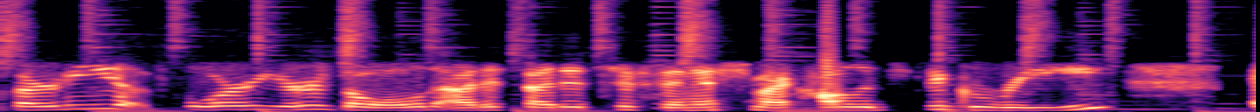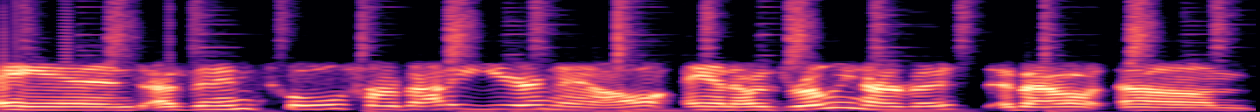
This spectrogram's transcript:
34 years old, I decided to finish my college degree. And I've been in school for about a year now, and I was really nervous about um,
